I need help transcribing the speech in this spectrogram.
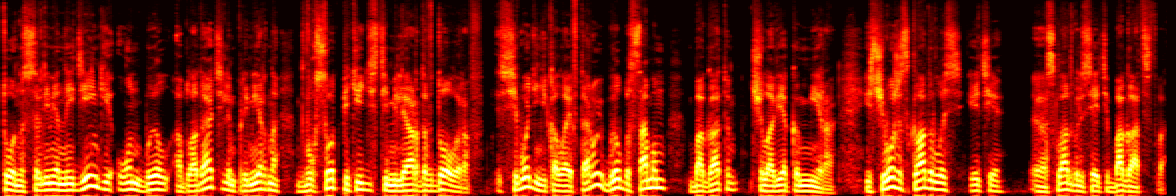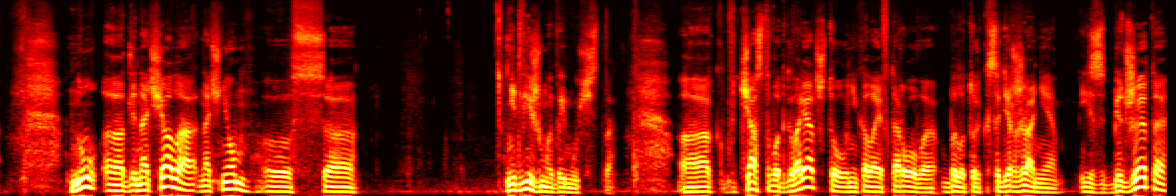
то на современные деньги он был обладателем примерно 250 миллиардов долларов. Сегодня Николай II был бы самым богатым человеком мира. Из чего же складывались эти складывались эти богатства. Ну, э, для начала начнем э, с недвижимого имущества. Часто вот говорят, что у Николая II было только содержание из бюджета,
